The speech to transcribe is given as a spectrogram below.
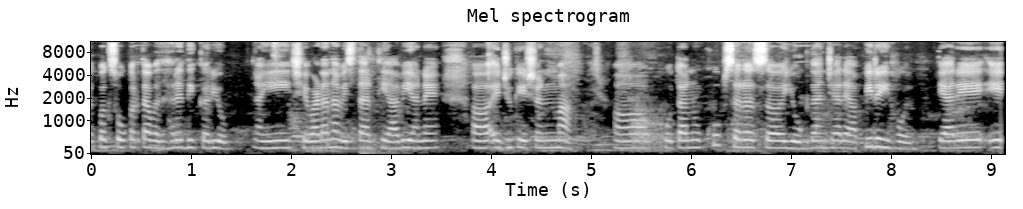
લગભગ સો કરતાં વધારે દીકરીઓ અહીં છેવાડાના વિસ્તારથી આવી અને એજ્યુકેશનમાં પોતાનું ખૂબ સરસ યોગદાન જ્યારે આપી રહી હોય, ત્યારે એ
